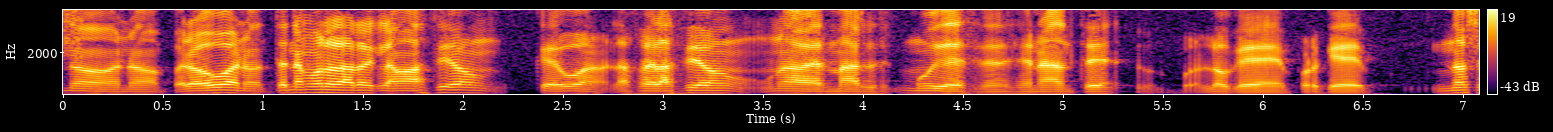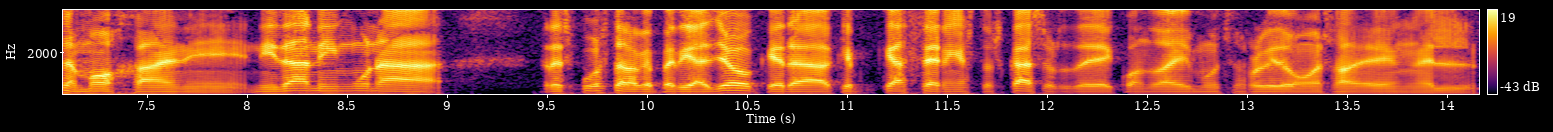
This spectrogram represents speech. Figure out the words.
No, no, pero bueno, tenemos la reclamación que, bueno, la federación, una vez más, muy decepcionante, lo que, porque no se moja ni, ni da ninguna respuesta a lo que pedía yo, que era qué, hacer en estos casos de cuando hay mucho ruido en, el,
